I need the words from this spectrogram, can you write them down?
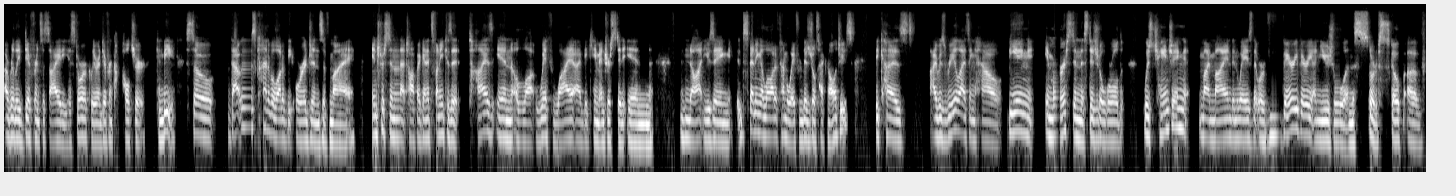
a really different society historically or a different culture can be. So that was kind of a lot of the origins of my interest in that topic. And it's funny because it ties in a lot with why i became interested in not using spending a lot of time away from digital technologies because I was realizing how being immersed in this digital world was changing my mind in ways that were very, very unusual in the sort of scope of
